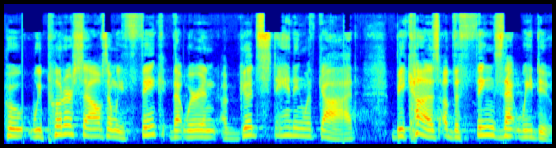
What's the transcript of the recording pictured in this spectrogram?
who we put ourselves and we think that we're in a good standing with God because of the things that we do.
